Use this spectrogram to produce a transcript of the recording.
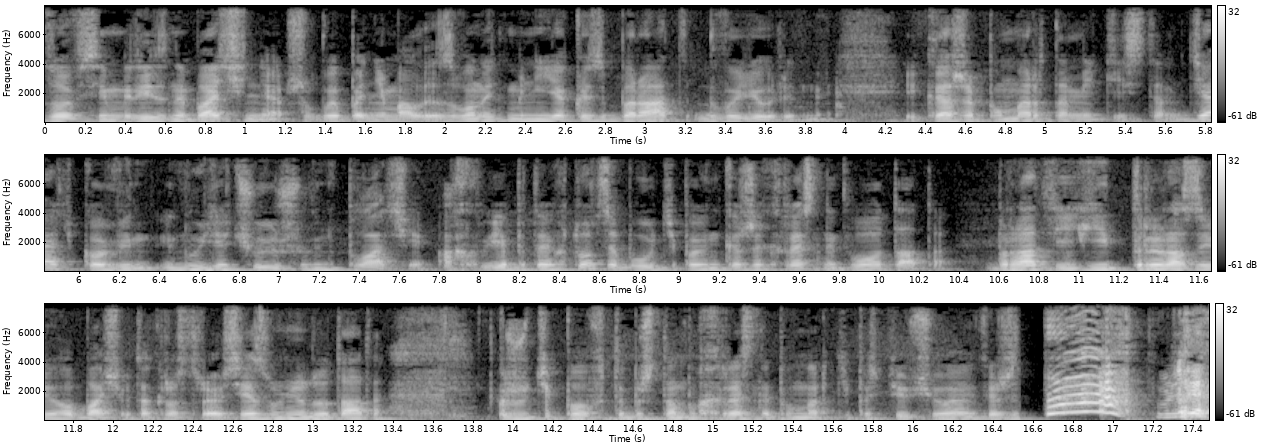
Зовсім різне бачення, щоб ви понімали. Дзвонить мені якось брат двоюрідний і каже, помер там якийсь там дядько. Він і ну я чую, що він плаче. А я питаю, хто це був? Типу він каже, хресний твого тата. Брат її три рази його бачив, так розстроївся. Я дзвоню до тата. Кажу, типу, в тебе ж там хресний помер, типу, співчуваю. Він каже, та бля.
